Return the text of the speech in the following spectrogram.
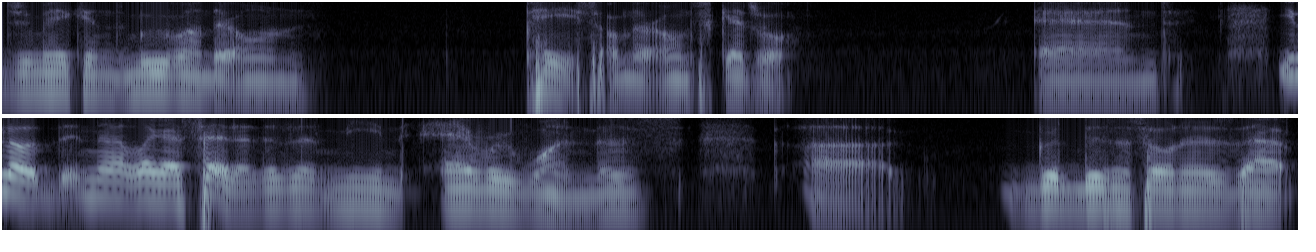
Jamaicans move on their own pace on their own schedule. And you know, like I said, it doesn't mean everyone. There's uh, good business owners that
